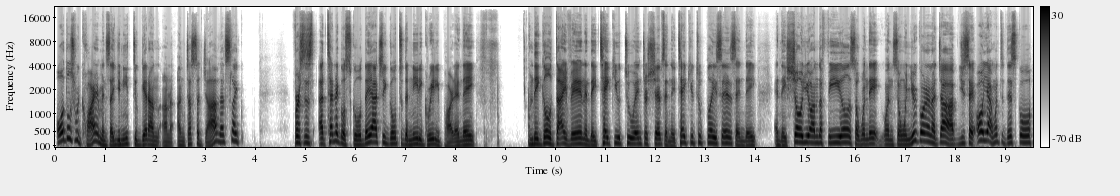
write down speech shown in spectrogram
all those requirements that you need to get on on, on just a job, that's like versus a technical school, they actually go to the nitty gritty part and they they go dive in and they take you to internships and they take you to places and they and they show you on the field. So when they when so when you're going on a job, you say, "Oh yeah, I went to this school.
